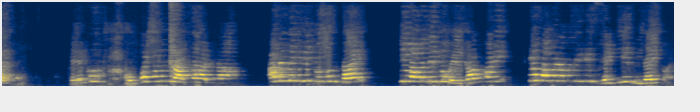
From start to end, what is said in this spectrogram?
আছে। দেখো ওয়েলকাম করে, কেউ আবার আমাদেরকে বিদায় করে।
